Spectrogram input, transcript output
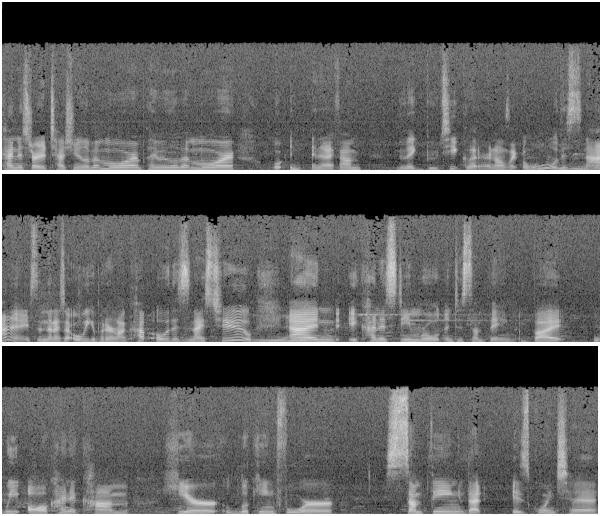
kind of started touching a little bit more and playing with it a little bit more, or, and, and then I found like boutique glitter, and I was like, oh, this is Mm-hmm. nice. And then I said, oh, we can put it on a cup. Oh, this is nice too. Mm-hmm. And it kind of steamrolled into something, but we all kind of come here looking for something that is going to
